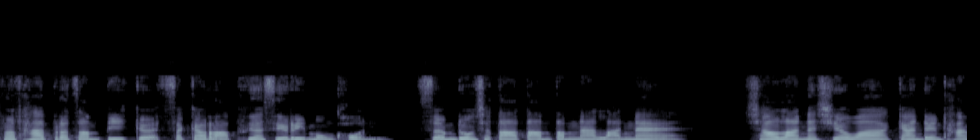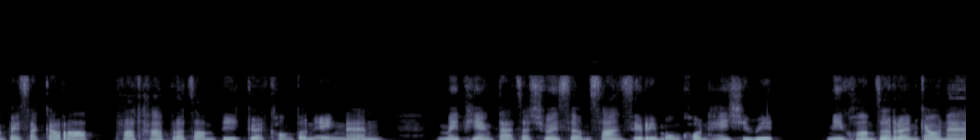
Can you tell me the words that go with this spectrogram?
พระธาตุประจำปีเกิดสักการะเพื่อสิริมงคล เสริมดวงชะตาตามตำนานล้านนา ชาวล้านนาเชื่อว่าการเดินทางไปสักการะพระธาตุประจำปีเกิดของตนเองนั้น ไม่เพียงแต่จะช่วยเสริมสร้างสิริมงคลให้ชีวิต มีความเจริญก้าวหน้า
